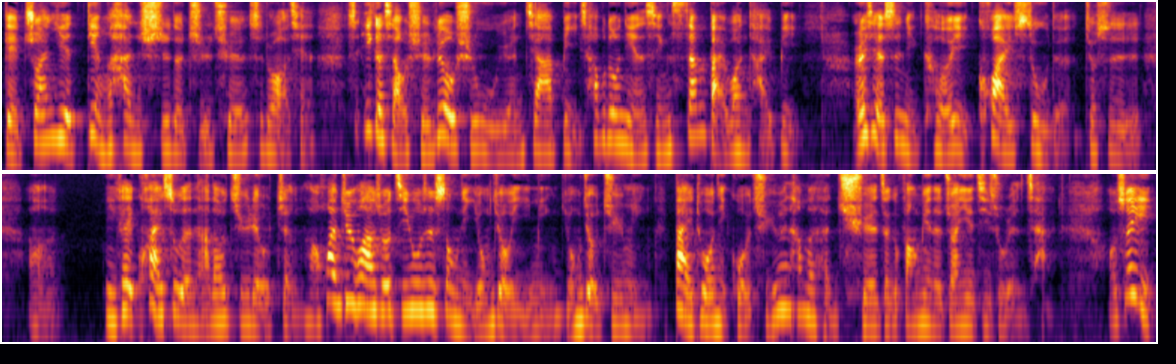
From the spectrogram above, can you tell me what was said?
给专业电焊师的职缺是多少钱？是一个小时六十五元加币，差不多年薪三百万台币，而且是你可以快速的，就是呃。你可以快速的拿到居留证，哈，换句话说，几乎是送你永久移民、永久居民，拜托你过去，因为他们很缺这个方面的专业技术人才，哦，所以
